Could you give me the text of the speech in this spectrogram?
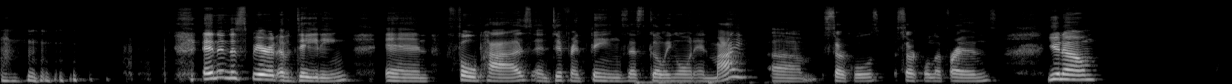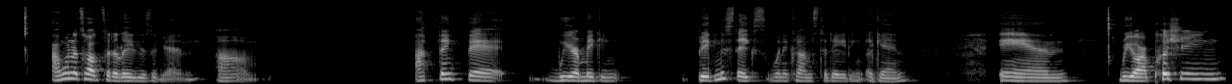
and in the spirit of dating and faux pas and different things that's going on in my um circles circle of friends you know? I want to talk to the ladies again um i think that we are making big mistakes when it comes to dating again and we are pushing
